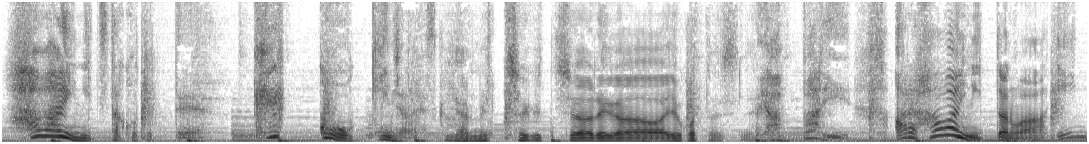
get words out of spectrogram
ハワイに行ってたことって結構大きいんじゃないですか。いやめちゃくちゃあれが良かったですね。やっぱりあれハワイに行ったのは引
